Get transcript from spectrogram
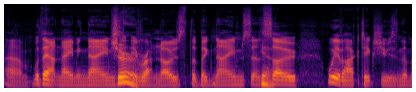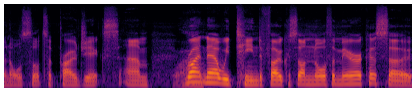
um, without naming names. Sure. Everyone knows the big names, and Yeah. so we have architects using them in all sorts of projects. Um, Right now, we tend to focus on North America, so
